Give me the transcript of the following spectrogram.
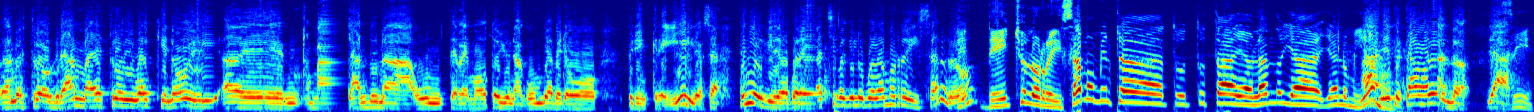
a nuestro gran maestro igual que no eh, bailando una, un terremoto y una cumbia, pero pero increíble. O sea, tenía el video por ahí, para que lo podamos revisar, ¿o no? De, hecho, lo revisamos mientras tú, tú estabas hablando, ya, ya lo miramos. Ah, mientras estábamos hablando, ya. Sí.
